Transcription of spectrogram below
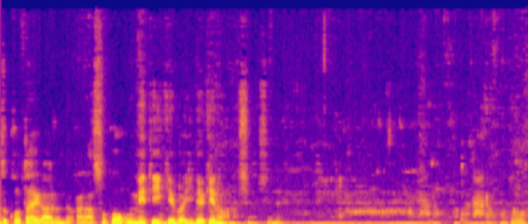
ず答えがあるんだから、そこを埋めていけばいいだけの話なんですよね。なるほど、なるほど。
